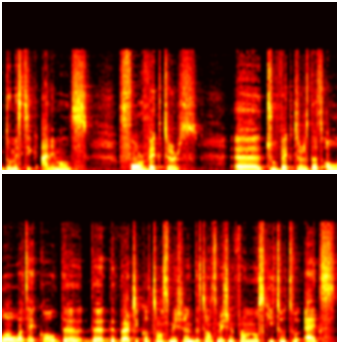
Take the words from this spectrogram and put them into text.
domestic animals, four vectors, uh, two vectors that allow what I call the, the, the, vertical transmission, the transmission from mosquito to eggs.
